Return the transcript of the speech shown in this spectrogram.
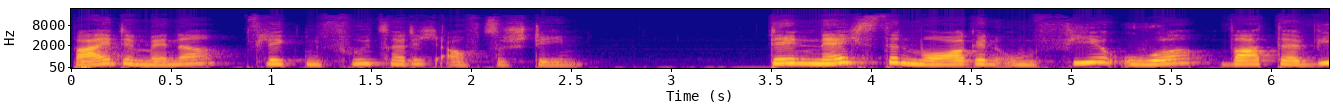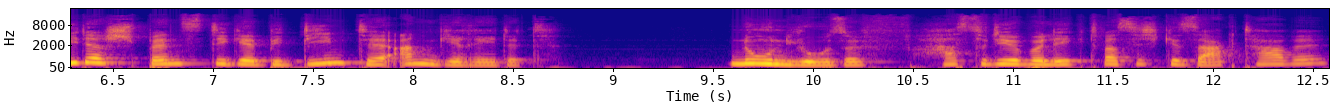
Beide Männer pflegten frühzeitig aufzustehen. Den nächsten Morgen um vier Uhr ward der widerspenstige Bediente angeredet. Nun, Josef, hast du dir überlegt, was ich gesagt habe,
